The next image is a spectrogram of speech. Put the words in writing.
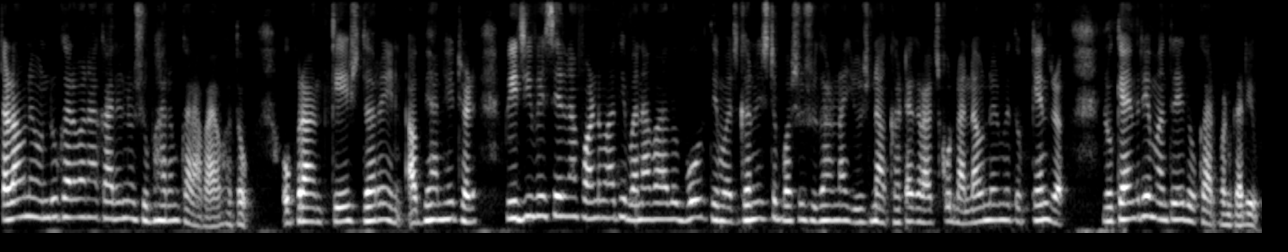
તળાવને ઊંડું કરવાના કાર્યનો શુભારંભ કરાવાયો હતો. ઉપરાંત કેશ ધરેન અભિયાન હેઠળ પીજીવીસીએલના ફંડમાંથી બનાવાયેલો બોર તેમજ ઘનિષ્ઠ પશુ સુધારણા યોજના ઘટક રાજકોટના નવનિર્મિત ઉપકેન્દ્રનું કેન્દ્રીય મંત્રીએ લોકાર્પણ કર્યું.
